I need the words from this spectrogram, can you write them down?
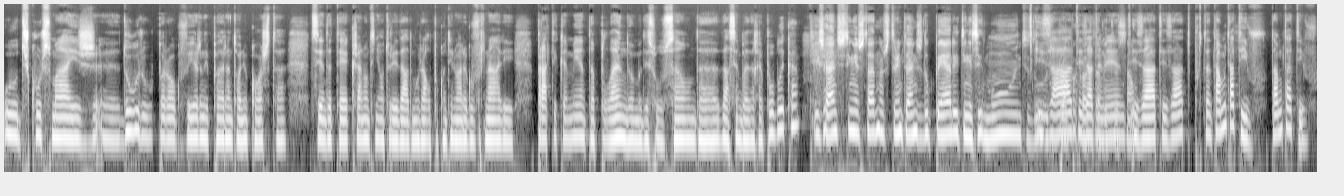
o discurso mais eh, duro para o governo e para António Costa, dizendo até que já não tinha autoridade moral para continuar a governar e praticamente apelando a uma dissolução da, da Assembleia da República. E já antes tinha estado nos 30 anos do PER e tinha sido muito duro Exato, exatamente, exato, exato. Portanto, está muito ativo, está muito ativo.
